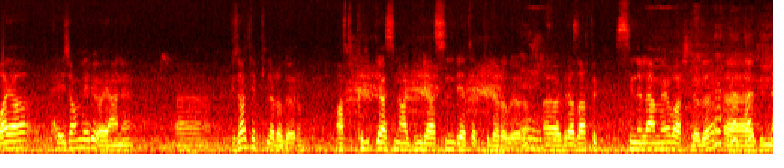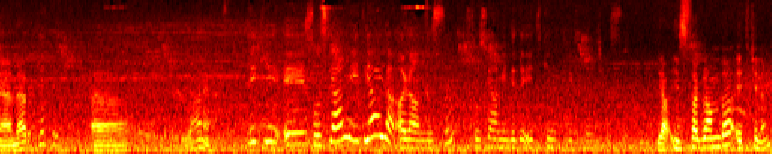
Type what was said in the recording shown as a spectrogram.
bayağı heyecan veriyor. Yani e, güzel tepkiler alıyorum. Artık klip gelsin, albüm gelsin diye tepkiler alıyorum. Evet. E, biraz artık sinirlenmeye başladı e, dinleyenler. E, yani Peki e, sosyal medyayla aran nasıl? Sosyal medyada etkin bir kullanıcı mısın? ya Instagram'da etkinim.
